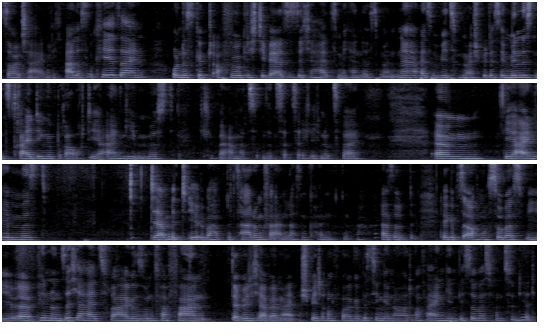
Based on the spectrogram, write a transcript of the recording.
sollte eigentlich alles okay sein. Und es gibt auch wirklich diverse Sicherheitsmechanismen. Ne? Also wie zum Beispiel, dass ihr mindestens drei Dinge braucht, die ihr eingeben müsst. Ich glaube, bei Amazon sind es tatsächlich nur zwei, ähm, die ihr eingeben müsst, damit ihr überhaupt eine Zahlung veranlassen könnt. Also da gibt es auch noch sowas wie äh, PIN- und Sicherheitsfrage, so ein Verfahren. Da würde ich aber in einer späteren Folge ein bisschen genauer drauf eingehen, wie sowas funktioniert.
